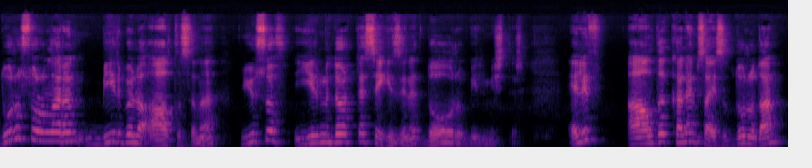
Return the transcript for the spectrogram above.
Duru soruların 1 bölü 6'sını, Yusuf 24'te 8'ini doğru bilmiştir. Elif aldığı kalem sayısı Duru'dan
